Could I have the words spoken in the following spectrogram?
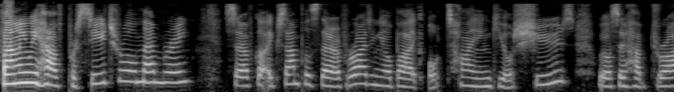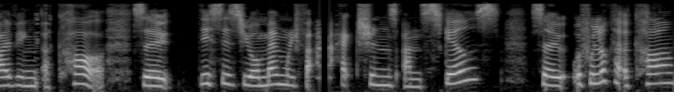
Finally, we have procedural memory. So I've got examples there of riding your bike or tying your shoes. We also have driving a car. So this is your memory for actions and skills. So if we look at a car,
